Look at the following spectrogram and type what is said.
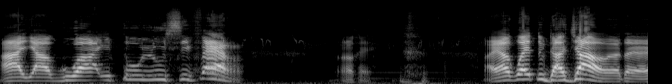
Ayah gua itu Lucifer. Oke. Okay. Ayah gua itu Dajjal katanya.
